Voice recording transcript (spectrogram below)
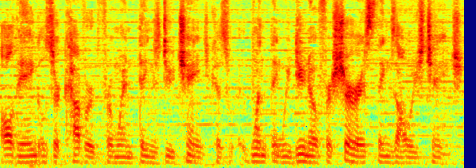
all the angles are covered for when things do change. Because one thing we do know for sure is things always change.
